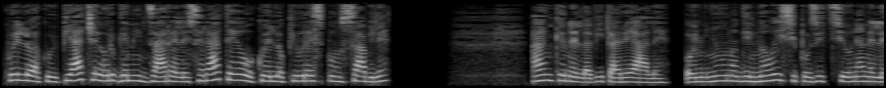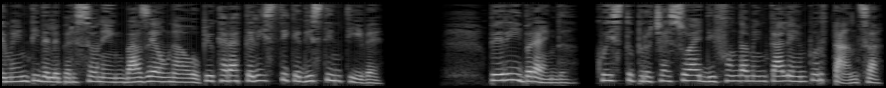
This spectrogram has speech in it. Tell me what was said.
quello a cui piace organizzare le serate o quello più responsabile? Anche nella vita reale, ognuno di noi si posiziona nelle menti delle persone in base a una o più caratteristiche distintive. Per i brand, questo processo è di fondamentale importanza.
